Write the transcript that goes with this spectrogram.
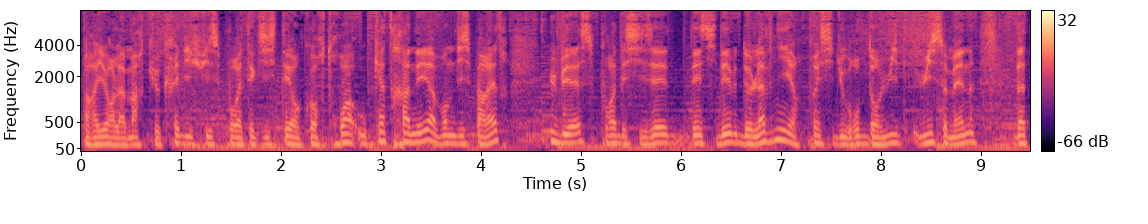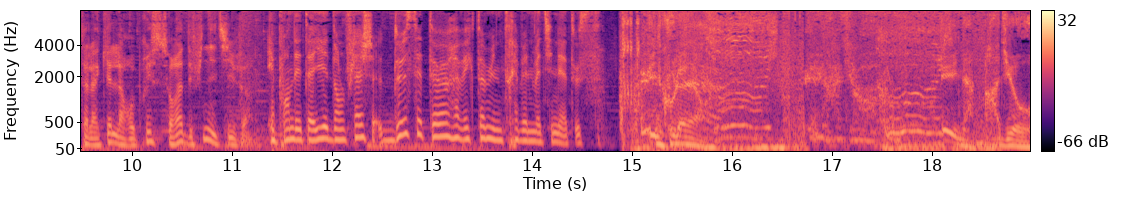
Par ailleurs, la marque Crédit Suisse pourrait exister encore 3 ou 4 années avant de disparaître. UBS pourrait décider, décider de l'avenir précis du groupe dans 8, 8 semaines, date à laquelle la reprise sera définitive. Et point détaillé dans le flash de 7h avec Tom, une très belle matinée à tous. Une couleur. Une radio.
